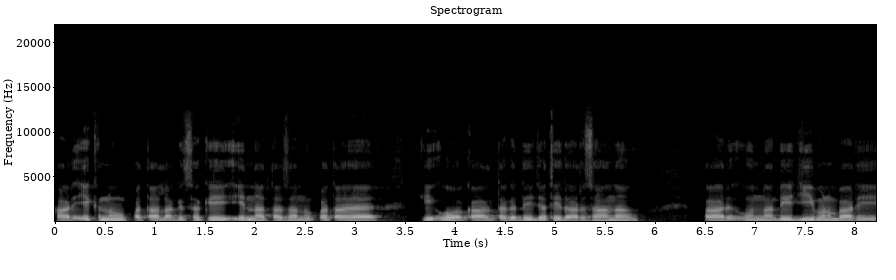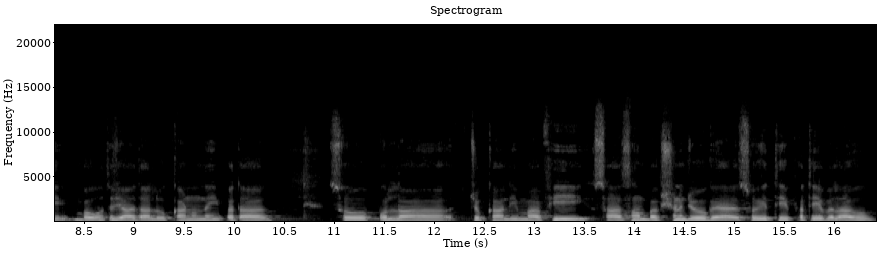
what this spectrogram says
ਹਰ ਇੱਕ ਨੂੰ ਪਤਾ ਲੱਗ ਸਕੇ। ਇੰਨਾ ਤਾਂ ਸਾਨੂੰ ਪਤਾ ਹੈ ਕਿ ਉਹ ਅਕਾਲ ਤਖਤ ਦੇ ਜਥੇਦਾਰ ਸਨ, ਪਰ ਉਹਨਾਂ ਦੇ ਜੀਵਨ ਬਾਰੇ ਬਹੁਤ ਜ਼ਿਆਦਾ ਲੋਕਾਂ ਨੂੰ ਨਹੀਂ ਪਤਾ। ਸੋ ਭੁੱਲਾਂ ਚੁੱਕਾਂ ਦੀ ਮਾਫੀ, ਸਾਸਾਂ ਬਖਸ਼ਣਯੋਗ ਹੈ। ਸੋ ਇੱਥੇ ਫਤਿਹ ਬੁਲਾਓ।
